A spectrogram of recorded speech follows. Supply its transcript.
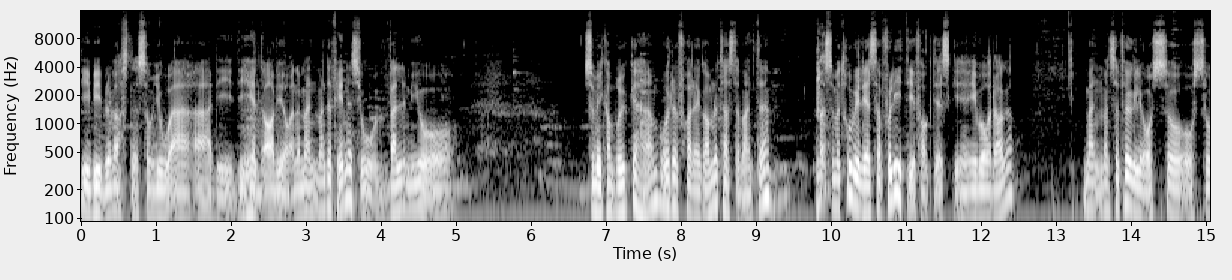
de bibelversene som jo er, er de, de helt avgjørende. Men, men, det finnes jo veldig mye å, som vi kan bruke her, både fra Det gamle testamentet, som jeg tror vi leser for lite i faktisk i, våre dager. Men, men selvfølgelig også, også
